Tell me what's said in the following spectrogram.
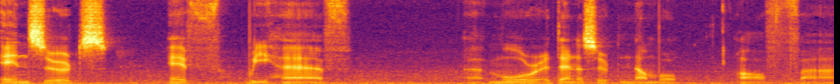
inserts if we have uh, more than a certain number of uh,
